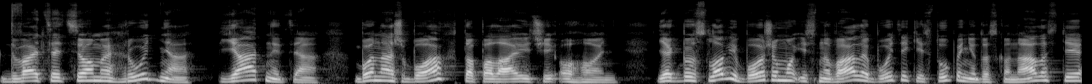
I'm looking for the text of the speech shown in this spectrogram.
27 грудня п'ятниця, бо наш Бог то палаючий огонь. Якби в Слові Божому існували будь-які ступені досконалості,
